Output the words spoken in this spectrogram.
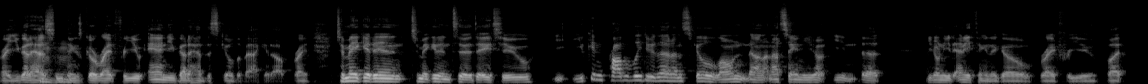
right you got to have mm-hmm. some things go right for you and you got to have the skill to back it up right to make it in to make it into day two you, you can probably do that on skill alone now i'm not saying you don't you, that you don't need anything to go right for you but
